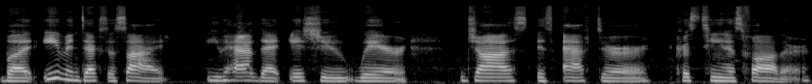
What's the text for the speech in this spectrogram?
But even Dex aside, you have that issue where Joss is after Kristina's father,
